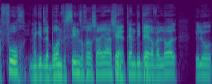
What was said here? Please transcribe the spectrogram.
הפוך, נגיד לברון וסין זוכר שהיה, שהוא כן דיבר, כן. אבל לא, כאילו,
